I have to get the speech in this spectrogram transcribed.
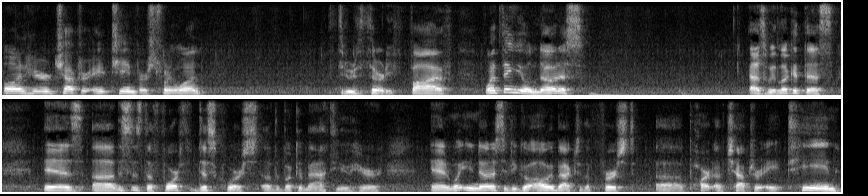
on here, chapter 18, verse 21 through 35. One thing you'll notice as we look at this is uh, this is the fourth discourse of the book of Matthew here. And what you notice if you go all the way back to the first uh, part of chapter 18,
